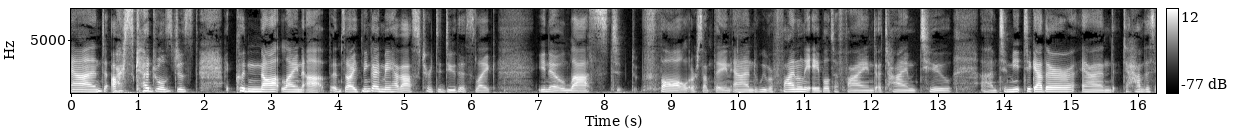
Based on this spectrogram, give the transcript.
and our schedules just could not line up. And so I think I may have asked her to do this like you know, last fall or something, and we were finally able to find a time to um, to meet together and to have this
